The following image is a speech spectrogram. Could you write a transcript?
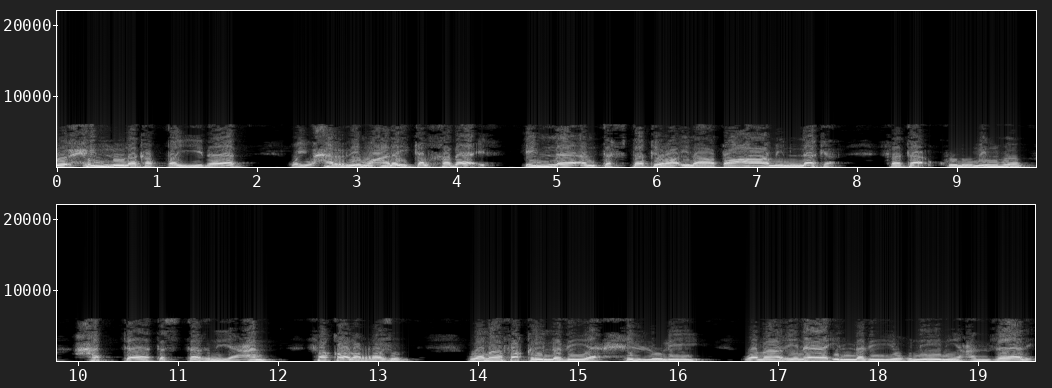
يحل لك الطيبات ويحرم عليك الخبائث إلا أن تفتقر إلى طعام لك فتأكل منه حتى تستغني عنه. فقال الرجل وما فقر الذي يحل لي وما غناء الذي يغنيني عن ذلك.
